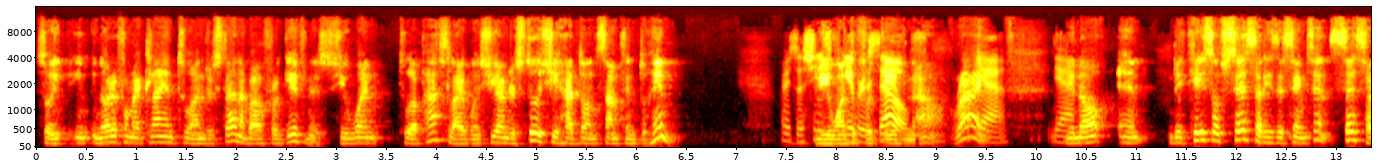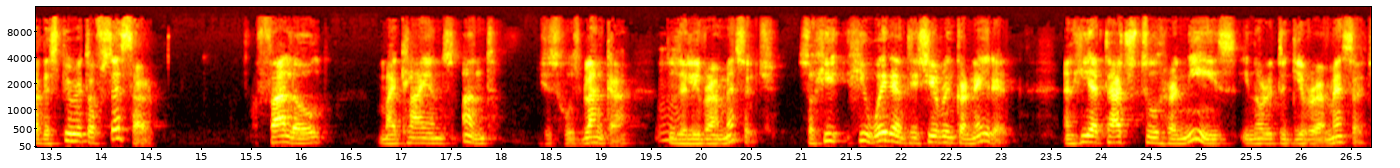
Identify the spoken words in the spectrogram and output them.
So in, in order for my client to understand about forgiveness, she went to a past life when she understood she had done something to him. right. So she you to want to forgive herself. forgive now? Right Yeah. Yeah. you know and the case of cesar is the same sense cesar the spirit of cesar followed my client's aunt which is who's blanca to Mhm. deliver a message so he he waited until she reincarnated and he attached to her knees in order to give her a message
